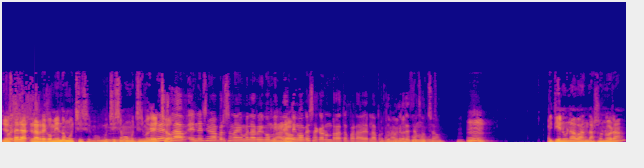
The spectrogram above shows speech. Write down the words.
Yo esta la, la recomiendo muchísimo, muchísimo, muchísimo. De Eres hecho, la enésima persona que me la recomienda Claro. y tengo que sacar un rato para verla porque me apetece mucho. Mm. Y tiene una banda sonora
